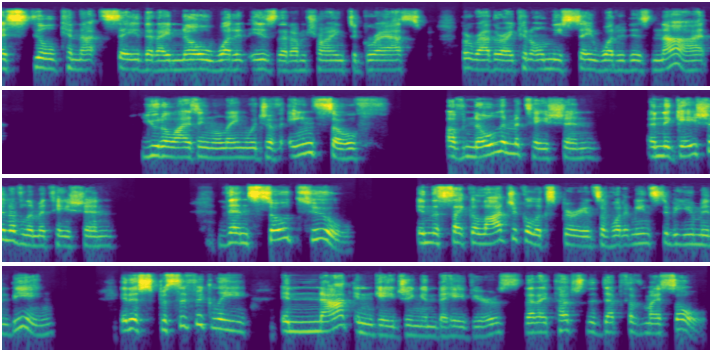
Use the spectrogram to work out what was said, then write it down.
I still cannot say that I know what it is that I'm trying to grasp, but rather I can only say what it is not, utilizing the language of Ein Sof, of no limitation, a negation of limitation, then so too, in the psychological experience of what it means to be human being, it is specifically in not engaging in behaviors that I touch the depth of my soul.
